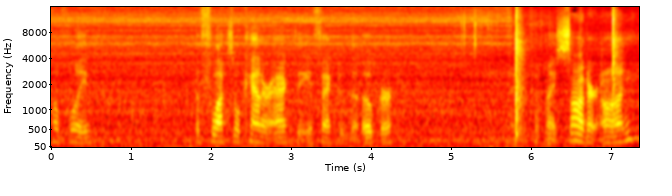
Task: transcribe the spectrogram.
Hopefully the flux will counteract the effect of the ochre. I can put my solder on.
